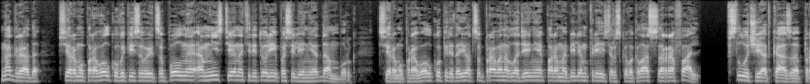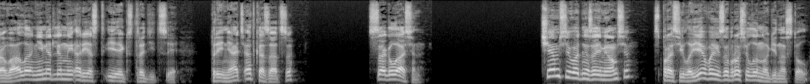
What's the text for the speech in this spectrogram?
Награда. Серому пароволку выписывается полная амнистия на территории поселения Дамбург. Серому пароволку передается право на владение паромобилем крейсерского класса «Рафаль». В случае отказа провала – немедленный арест и экстрадиция. Принять, отказаться? Согласен. «Чем сегодня займемся?» — спросила Ева и забросила ноги на стол.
